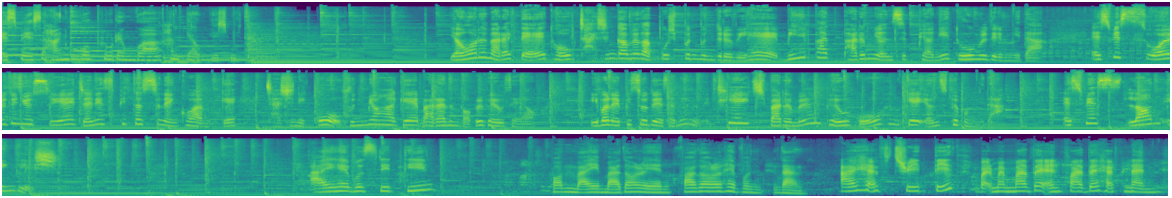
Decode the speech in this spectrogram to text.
SBS 한국어 프로그램과 함께하고 계십니다. 영어를 말할 때 더욱 자신감을 갖고 싶은 분들을 위해 미니팟 발음 연습편이 도움을 드립니다. SBS 월드 뉴스의 제니스 피터슨 앵커와 함께 자신있고 분명하게 말하는 법을 배우세요. 이번 에피소드에서는 TH 발음을 배우고 함께 연습해 봅니다. SBS Learn English I have three teeth, but my mother and father have none. I have three teeth, but my mother and father have none.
